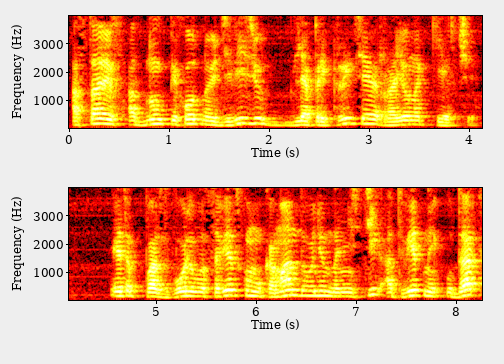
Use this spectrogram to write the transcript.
оставив одну пехотную дивизию для прикрытия района Керчи. Это позволило советскому командованию нанести ответный удар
